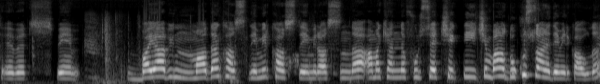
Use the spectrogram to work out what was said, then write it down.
Evet benim bayağı bir maden kastı, demir kastı Emir aslında ama kendine full set çektiği için bana 9 tane demir kaldı.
